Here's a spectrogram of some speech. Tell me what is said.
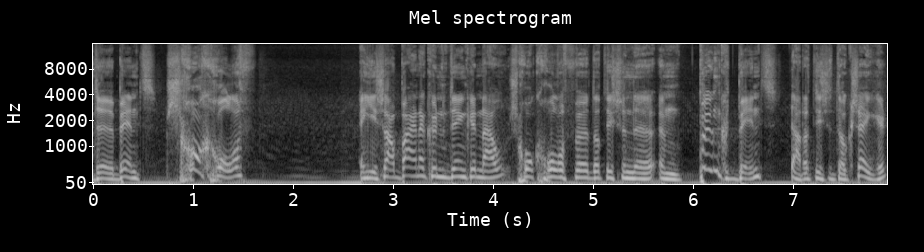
de band Schokgolf. En je zou bijna kunnen denken, nou, Schokgolf dat is een, een punkband. Ja, dat is het ook zeker.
